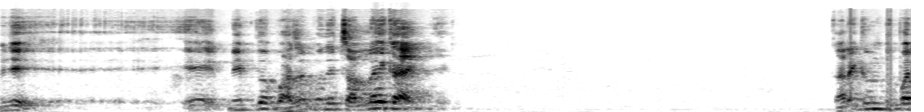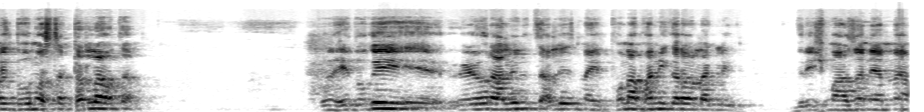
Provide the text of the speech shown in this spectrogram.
म्हणजे हे नेमकं भाजपमध्ये चाललंय काय? म्हणजे कार्यक्रम दुपारी दोन वाजता ठरला होता. पण हे दोघेही वेळेवर आले आलेच नाही. फोनाफानी करावं लागली. गिरीश महाजन यांना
